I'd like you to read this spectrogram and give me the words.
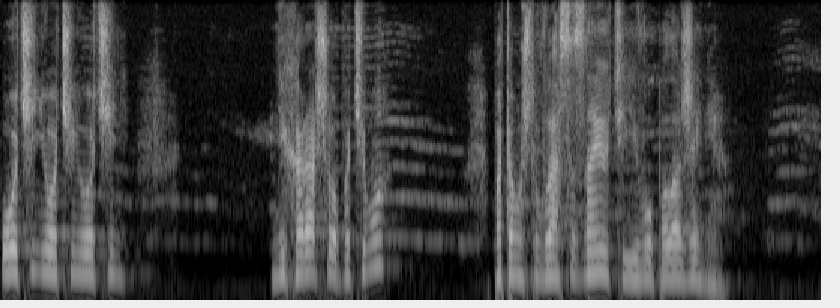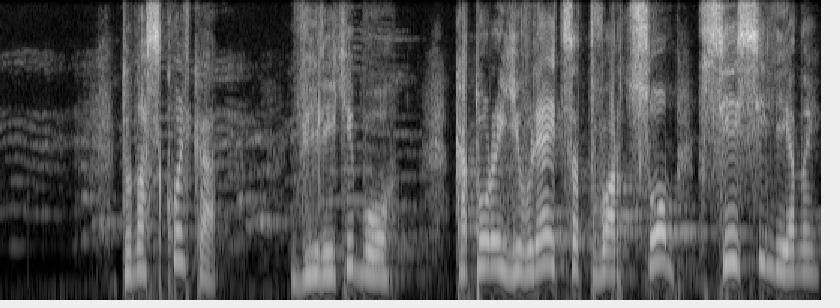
очень-очень-очень нехорошо. Почему? Потому что вы осознаете его положение. то насколько великий Бог, который является Творцом всей Вселенной,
